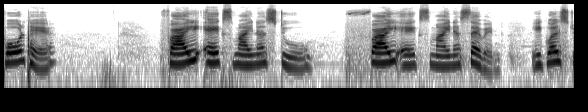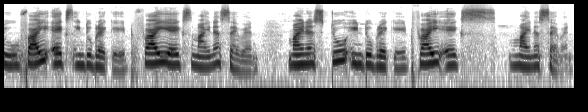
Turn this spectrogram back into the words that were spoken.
fourth है five X minus two 5x minus 7 equals to 5x into bracket 5x minus 7 minus 2 into bracket 5x minus 7.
